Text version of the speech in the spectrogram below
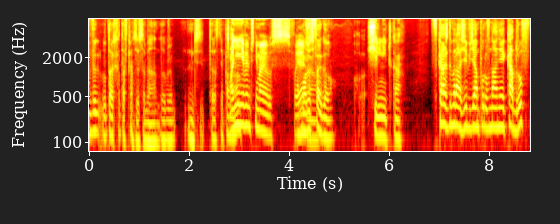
wy... bo ta, ta w 5 jest sobie, dobrze, nic teraz nie pamiętam. Oni nie wiem, czy nie mają A swojego Może swego. silniczka. W każdym razie widziałem porównanie kadrów,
